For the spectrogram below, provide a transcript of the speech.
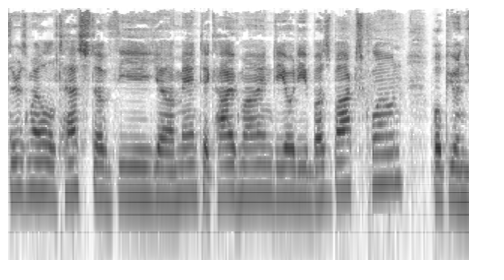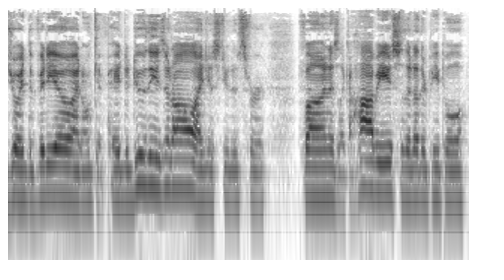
There. There's my little test of the uh, Mantic Hivemind DoD Buzzbox clone. Hope you enjoyed the video. I don't get paid to do these at all. I just do this for fun as like a hobby so that other people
